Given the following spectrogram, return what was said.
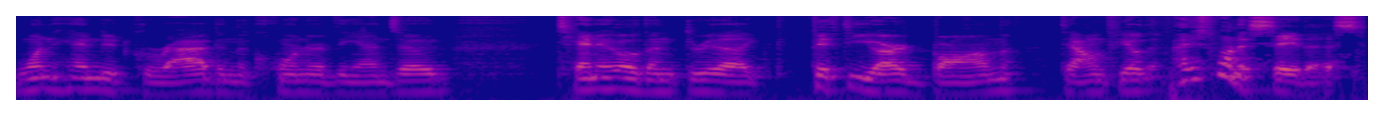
one-handed grab in the corner of the end zone. Tannehill then threw that like 50-yard bomb downfield. I just want to say this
